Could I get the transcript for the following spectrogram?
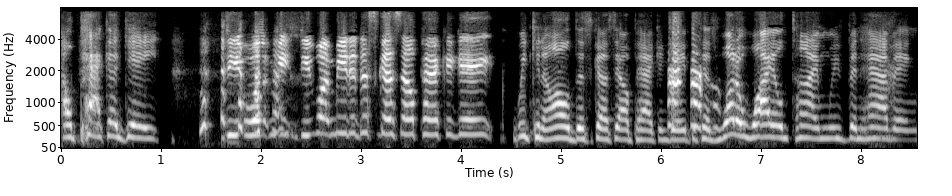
Alpaca Gate. Do you want me? Do you want me to discuss Alpaca Gate? We can all discuss Alpaca Gate because what a wild time we've been having.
